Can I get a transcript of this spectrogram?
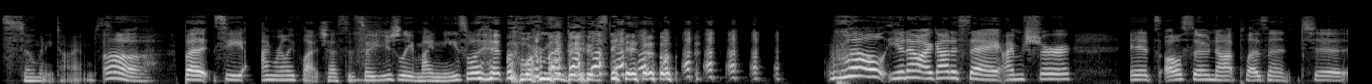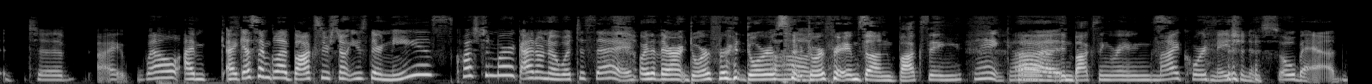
so many times. Ugh. But see, I'm really flat chested, so usually my knees will hit before my boobs do. Well, you know, I gotta say, I'm sure it's also not pleasant to, to, I, well, I'm, I guess I'm glad boxers don't use their knees? Question mark? I don't know what to say. or that there aren't door for doors Oh. door frames on boxing Thank uh, God. in boxing rings. My coordination is so bad.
